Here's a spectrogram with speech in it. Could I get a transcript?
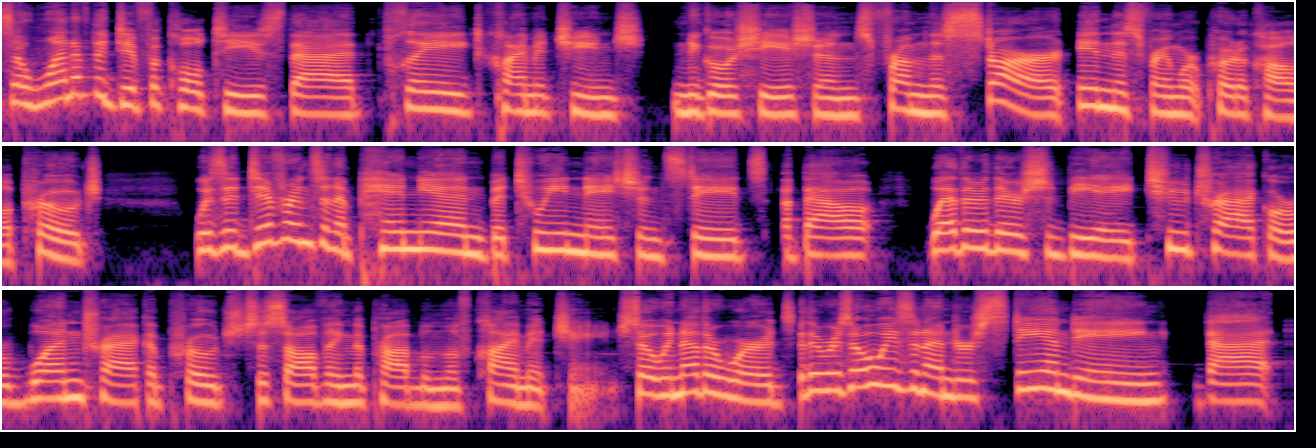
So, one of the difficulties that plagued climate change negotiations from the start in this framework protocol approach was a difference in opinion between nation states about whether there should be a two track or one track approach to solving the problem of climate change. So, in other words, there was always an understanding that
